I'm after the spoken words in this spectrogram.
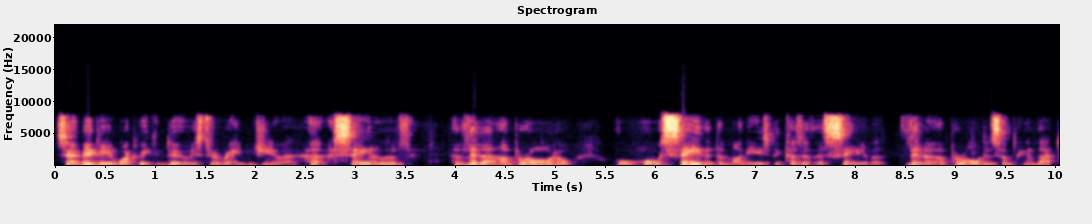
So maybe what we can do is to arrange, you know, a, a sale of a villa abroad, or, or, or say that the money is because of the sale of a villa abroad, or something of that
